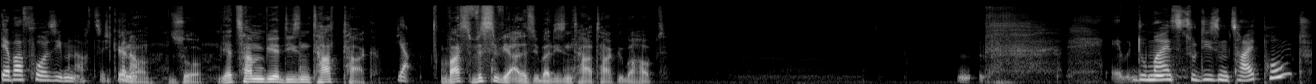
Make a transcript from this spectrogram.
Der war vor 87, genau. Genau. So, jetzt haben wir diesen Tattag. Ja. Was wissen wir alles über diesen Tattag überhaupt? Du meinst zu diesem Zeitpunkt?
